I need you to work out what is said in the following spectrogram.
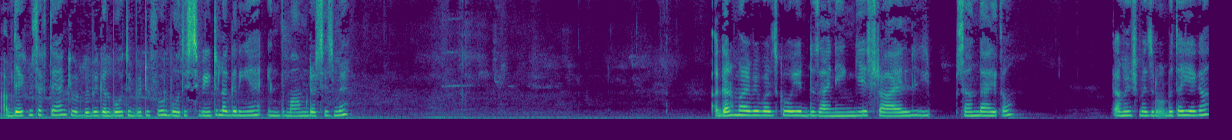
आप देख भी सकते हैं क्यूट बेबी गर्ल बहुत ही ब्यूटीफुल बहुत ही स्वीट लग रही हैं इन तमाम ड्रेसेस में। अगर हमारे व्यूवर्स को ये डिज़ाइनिंग ये स्टाइल पसंद आए तो कमेंट्स में ज़रूर बताइएगा।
